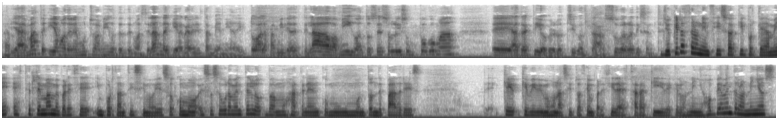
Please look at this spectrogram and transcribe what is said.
Claro. Y además te- íbamos a tener muchos amigos desde Nueva Zelanda que iban a venir también. A ir toda la familia de este lado, amigos. Entonces eso lo hizo un poco más eh, atractivo, pero los chicos estaban súper reticentes. Yo quiero hacer un inciso aquí porque a mí este tema me parece importantísimo y eso como eso seguramente lo vamos a tener en común un montón de padres que, que vivimos una situación parecida a estar aquí de que los niños obviamente los niños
